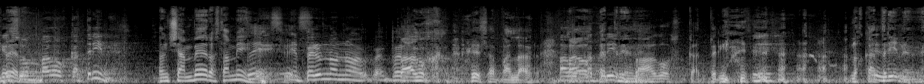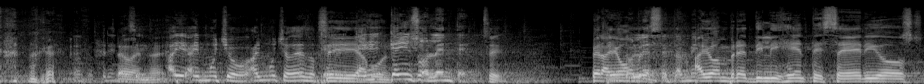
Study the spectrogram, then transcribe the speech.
que son vagos catrines. Son chamberos también. Sí, pero no, no. Vagos, esa palabra. Vagos, catrines. Vagos catrines. Los catrines. hay, hay, mucho, hay mucho de eso que, que, es insolente. Sí. Pero hay hombres, hay hombres diligentes, serios,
